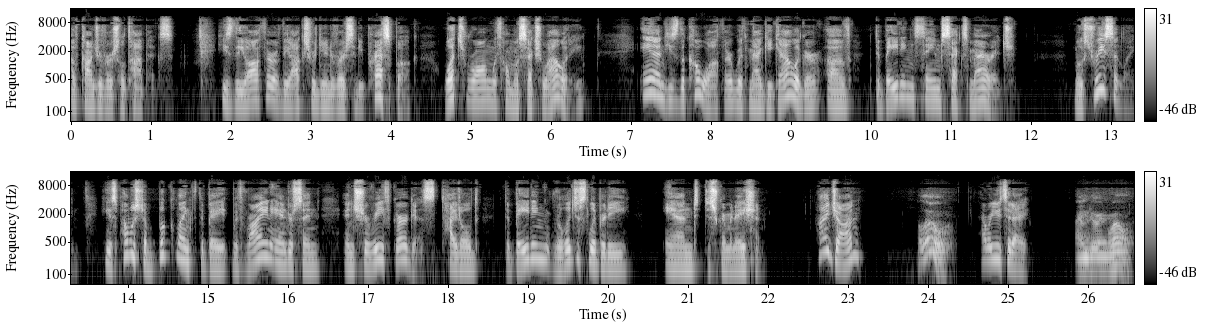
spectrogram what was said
of controversial topics. He's the author of the Oxford University Press book, What's Wrong with Homosexuality? And he's the co author with Maggie Gallagher of debating same sex marriage. Most recently, he has published a book length debate with Ryan Anderson and Sherif Girgis titled Debating Religious Liberty and Discrimination. Hi, John. Hello. How are you today? I'm doing well.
